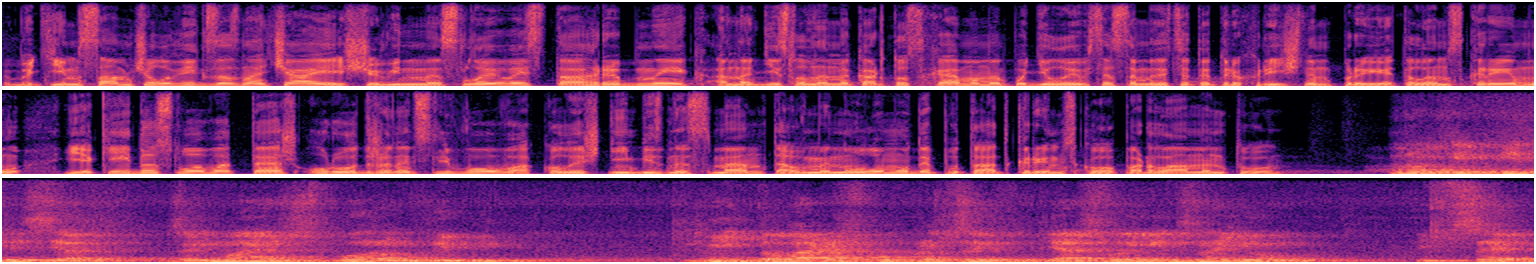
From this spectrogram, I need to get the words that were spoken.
Втім, сам чоловік зазначає, що він мисливець та грибник, а надісланими картосхемами поділився 73-річним приятелем з Криму, який до слова теж уродженець Львова, колишній бізнесмен та в минулому депутат Кримського парламенту. Років 50 займаюсь збором грибів. Мій товариш попросив для своїх знайомих і все,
